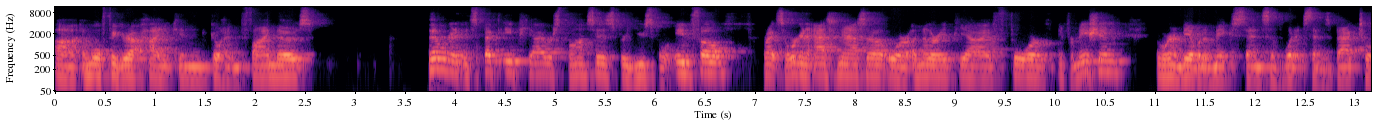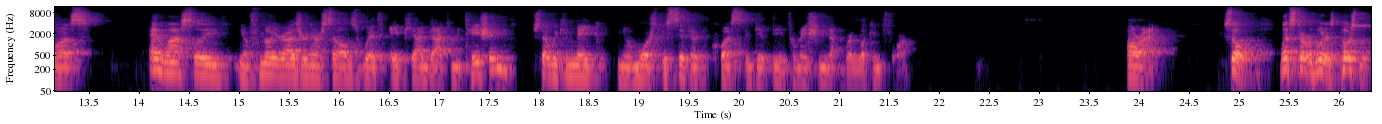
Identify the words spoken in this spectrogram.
uh, and we'll figure out how you can go ahead and find those. Then we're going to inspect API responses for useful info, right? So we're going to ask NASA or another API for information, and we're going to be able to make sense of what it sends back to us. And lastly, you know, familiarizing ourselves with API documentation so that we can make you know, more specific requests to get the information that we're looking for. All right, so let's start with what is Postman.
